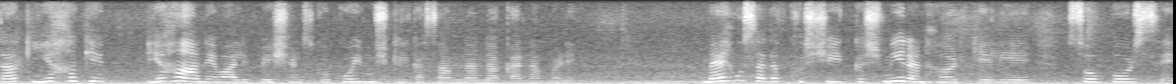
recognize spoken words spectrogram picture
ताकि यहाँ के, यहाँ आने वाले पेशेंट्स को कोई मुश्किल का सामना ना करना पड़े। मैं हूँ सदफ खुर्शीद, कश्मीर अनहर्ड के लिए सोपोर से।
